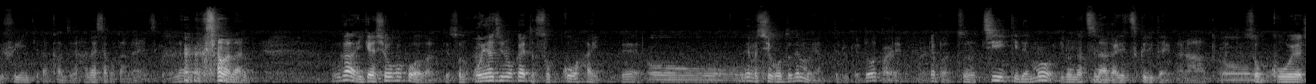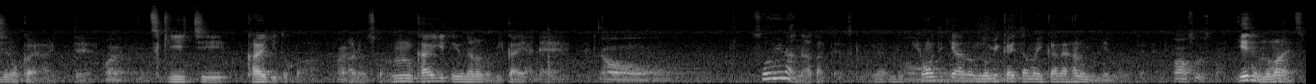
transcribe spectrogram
う雰囲気な感じで話したことはないですけどね お客様なんでがいきなり小学校上がってその親父の会と速攻入ってんおー。でも仕事でもやってるけどって、はい。はいやっぱその地域でもいろんなつながり作りたいからとか言って速攻親父の会入ってはい。はい月1会議とかあるんですけど、うん会議という名の飲み会やね。そういうのはなかったですけどね。僕基本的にあの飲み会ってあんま行かない派の人間なので。あそうですか。家でも飲まないです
